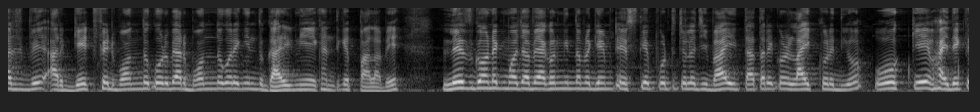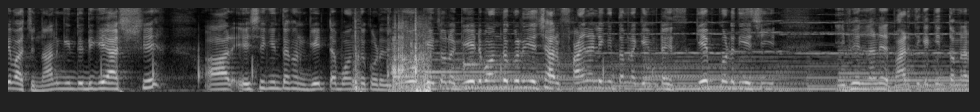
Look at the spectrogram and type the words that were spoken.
আসবে আর গেট ফেট বন্ধ করবে আর বন্ধ করে কিন্তু গাড়ি নিয়ে এখান থেকে পালাবে। লেস গো অনেক মজা হবে। এখন কিন্তু আমরা গেমটা এসকেপ করতে চলেছি। ভাই, তাড়াতাড়ি করে লাইক করে দিও। ওকে ভাই, দেখতে পাচ্ছ? নান কিন্তু এদিকে আসছে আর এসে কিন্তু এখন গেটটা বন্ধ করে দিল। ওকে চলো গেট বন্ধ করে দিয়েছি আর ফাইনালি কিন্তু আমরা গেমটা স্কেপ করে দিয়েছি। ইভেল নানের বাড়ি থেকে কিন্তু আমরা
